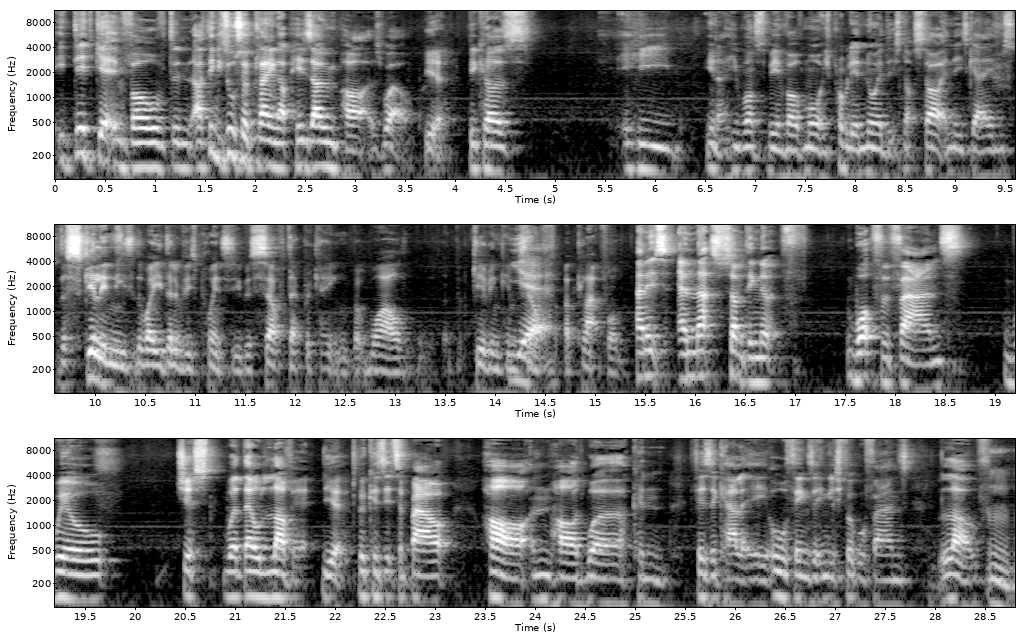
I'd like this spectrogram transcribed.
he did get involved, and I think he's also playing up his own part as well Yeah, because he, you know, he wants to be involved more. He's probably annoyed that he's not starting these games. the skill in these, the way he delivered his points, is he was self-deprecating, but while giving himself Yeah. a platform. and it's and that's something that f- Watford fans will just well they'll love it Yeah, because it's about heart and hard work and physicality, all things that English football fans love. Mm.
